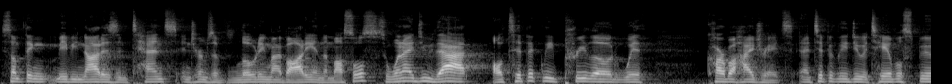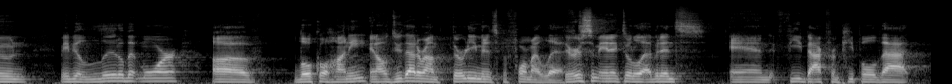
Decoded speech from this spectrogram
something maybe not as intense in terms of loading my body and the muscles. So when I do that, I'll typically preload with carbohydrates. And I typically do a tablespoon, maybe a little bit more of local honey. And I'll do that around 30 minutes before my lift. There is some anecdotal evidence and feedback from people that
